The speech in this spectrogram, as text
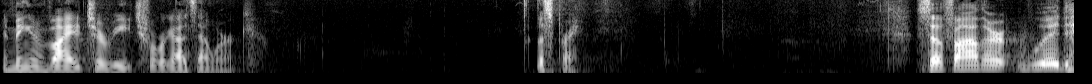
and being invited to reach for where God's at work. Let's pray. So, Father, would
